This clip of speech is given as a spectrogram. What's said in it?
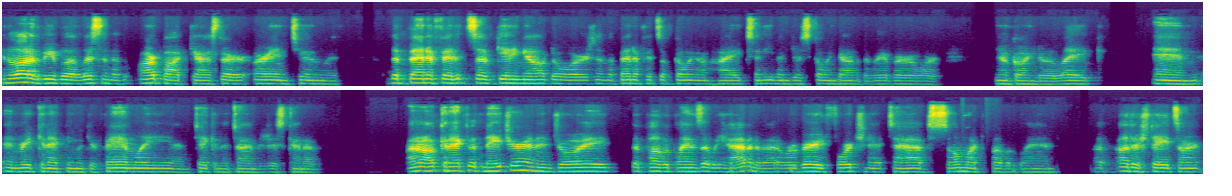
and a lot of the people that listen to our podcast are, are in tune with the benefits of getting outdoors and the benefits of going on hikes and even just going down to the river or, you know, going to a lake and and reconnecting with your family and taking the time to just kind of I don't know, connect with nature and enjoy the public lands that we have in Nevada. We're very fortunate to have so much public land. Other states aren't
